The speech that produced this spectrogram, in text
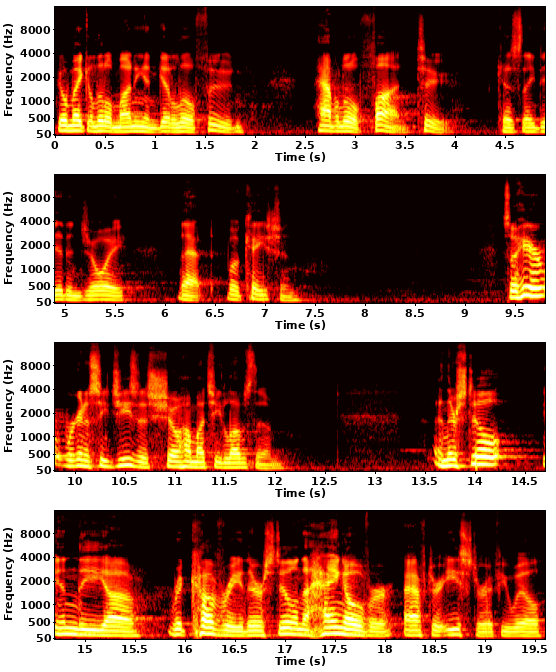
go make a little money and get a little food. Have a little fun, too, because they did enjoy that vocation. So here we're going to see Jesus show how much he loves them. And they're still in the uh, recovery, they're still in the hangover after Easter, if you will.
